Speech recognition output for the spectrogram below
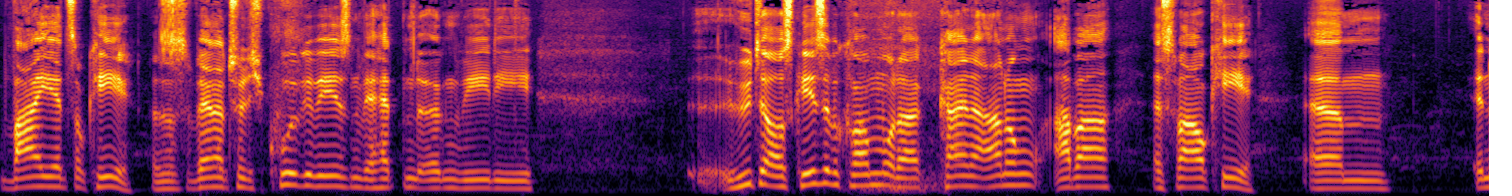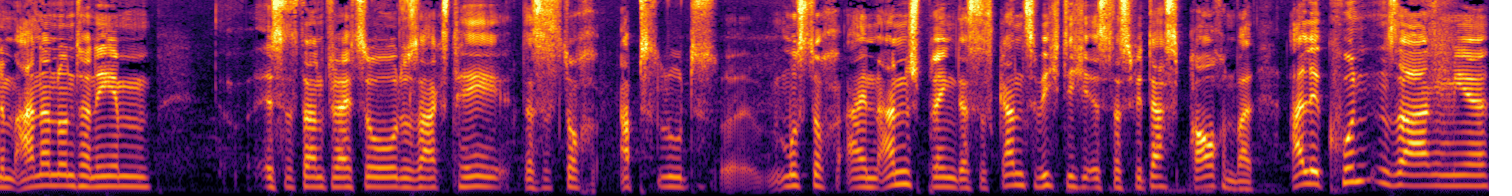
war jetzt okay. Also es wäre natürlich cool gewesen, wir hätten irgendwie die äh, Hüte aus Käse bekommen oder keine Ahnung, aber es war okay. Ähm, in einem anderen Unternehmen ist es dann vielleicht so, du sagst, hey, das ist doch absolut, äh, muss doch einen anspringen, dass es ganz wichtig ist, dass wir das brauchen, weil alle Kunden sagen mir,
